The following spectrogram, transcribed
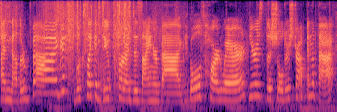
Another bag. Looks like a dupe for a designer bag. Gold hardware. Here's the shoulder strap in the back.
